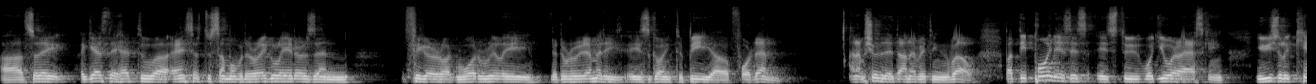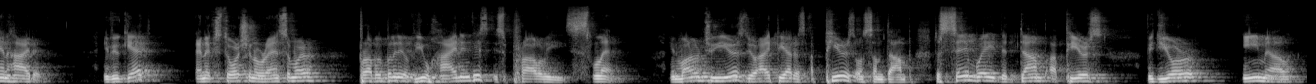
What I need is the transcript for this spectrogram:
Uh, so they, I guess they had to uh, answer to some of the regulators and figure like what really the remedy is going to be uh, for them. And I'm sure they've done everything well. But the point is, is, is to what you were asking, you usually can't hide it. If you get an extortion or ransomware, probability of you hiding this is probably slim. In one or two years, your IP address appears on some dump, the same way the dump appears with your email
